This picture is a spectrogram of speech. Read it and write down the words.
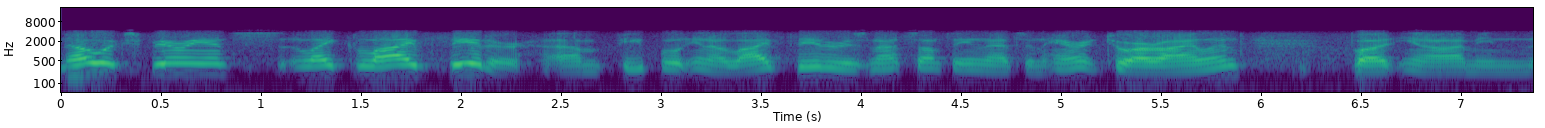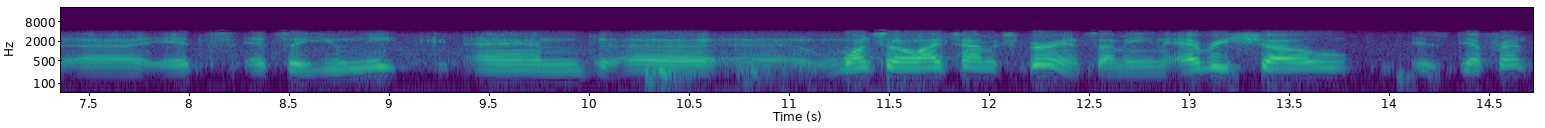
no experience like live theater. Um, people, you know, live theater is not something that's inherent to our island, but you know, I mean, uh, it's it's a unique and uh, uh, once in a lifetime experience. I mean, every show is different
